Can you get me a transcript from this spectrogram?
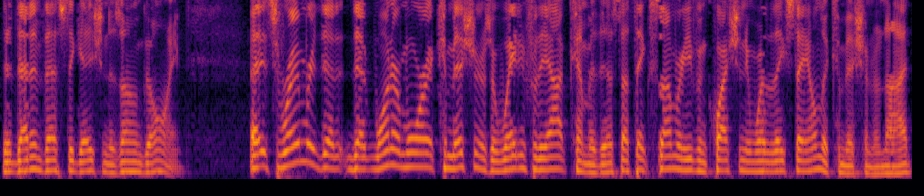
That, that investigation is ongoing. Uh, it's rumored that, that one or more commissioners are waiting for the outcome of this. I think some are even questioning whether they stay on the commission or not.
